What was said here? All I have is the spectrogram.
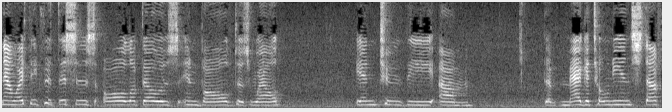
now, I think that this is all of those involved as well into the um, the Magatonian stuff,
